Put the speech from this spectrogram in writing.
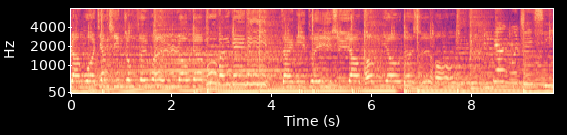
让我将心中最温柔的部分给。在你最需要朋友的时候。让我珍惜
